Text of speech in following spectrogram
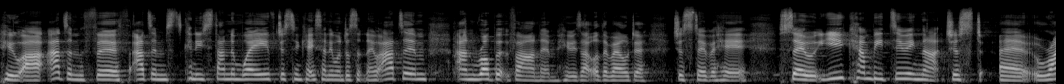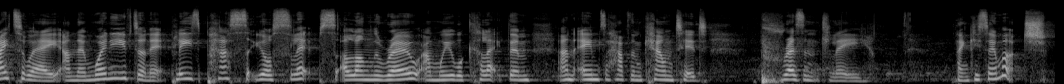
who are Adam Firth. Adam, can you stand and wave just in case anyone doesn't know Adam, and Robert Varnum, who is our other elder just over here. So you can be doing that just uh, right away, and then when you've done it, please pass your slips along the row, and we will collect them and aim to have them counted presently. Thank you so much.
